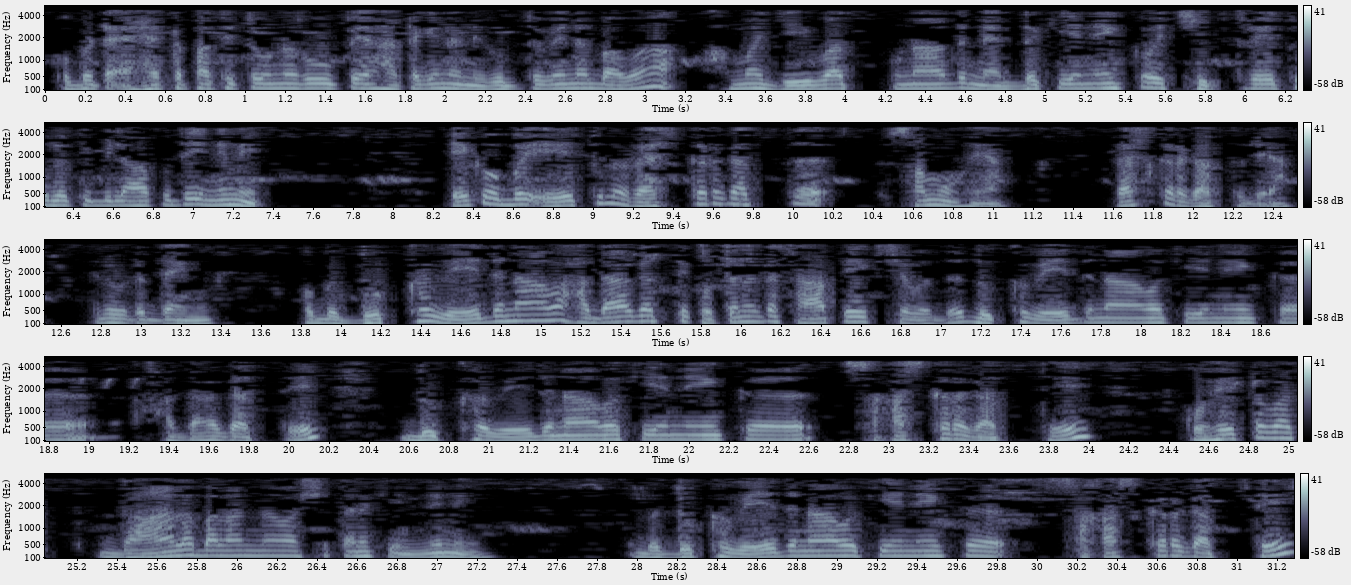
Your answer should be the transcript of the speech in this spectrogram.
ඔබට ඇහැට පතිත වුණ රූපය හටගෙන නිරුද්ධ වෙන බව අම ජීවත් වුණාද නැද්ද කියන එක ওই චිත්‍රය තුල තිබිලා ආපු දෙයක් නෙමෙයි. ඒක ඔබ ඒ තුල රැස් කරගත්ත සමූහයක්. රැස් කරගත්ත දෙයක්. එතකොට දැන් ඔබ දුක් වේදනාව හදාගත්තේ කොතනට සාපේක්ෂවද දුක් වේදනාව කියන එක හදාගත්තේ දුක් වේදනාව කියන එක සකස් කරගත්තේ කොහෙටවත් දාලා බලන්න අවශ්‍ය තැනකින් නෙමෙයි. ඔබ දුක් වේදනාව කියන එක සකස් කරගත්තේ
